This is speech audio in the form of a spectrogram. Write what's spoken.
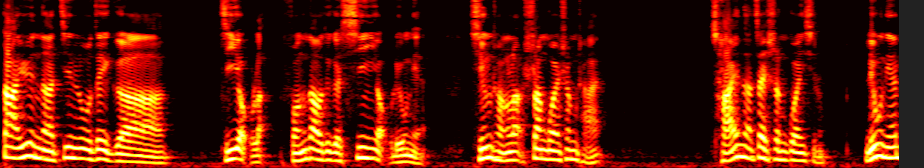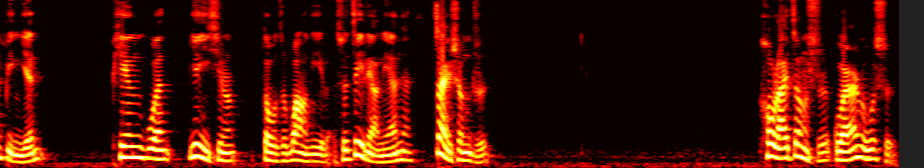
大运呢进入这个己酉了，逢到这个辛酉流年，形成了伤官生财，财呢再生官星，流年丙寅偏官印星都是旺地了，所以这两年呢再升值。后来证实果然如此，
